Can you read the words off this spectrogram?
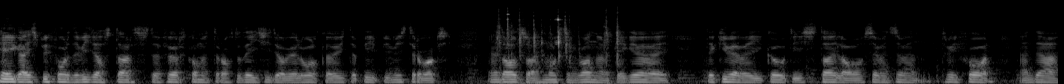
Hey guys, before the video starts, the first commenter of today's video will walk away the PP Mystery Box. And also I'm hosting 100k giveaway. The giveaway code is stylo7734 and yeah,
